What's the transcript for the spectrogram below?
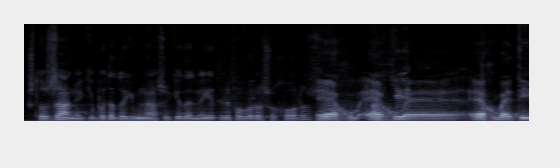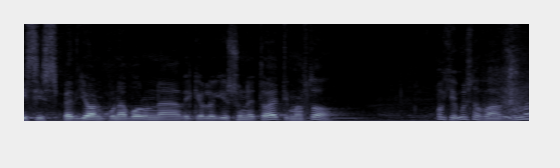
στο Ζάνιο, εκεί που ήταν το γυμνάσιο και δεν είναι, γιατί είναι φοβερός ο χώρος. Έχουμε, έχουμε, έχουμε αιτήσεις παιδιών που να μπορούν να δικαιολογήσουν το αίτημα αυτό; Όχι, εμείς το βάζουμε.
